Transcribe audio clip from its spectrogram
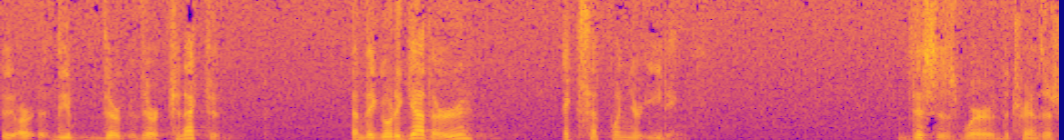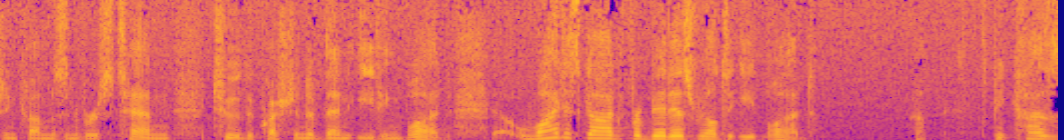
they're, they're connected. And they go together, except when you're eating. This is where the transition comes in verse 10 to the question of then eating blood. Why does God forbid Israel to eat blood? Well, it's because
